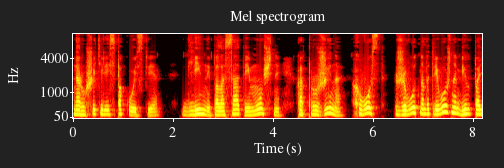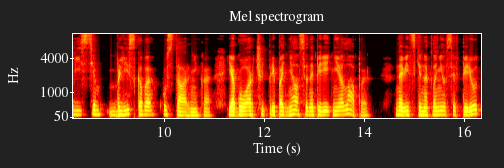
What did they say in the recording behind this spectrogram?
нарушителей спокойствия. Длинный, полосатый и мощный, как пружина, хвост животного тревожно бил по листьям близкого кустарника. Ягуар чуть приподнялся на передние лапы. Новицкий наклонился вперед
